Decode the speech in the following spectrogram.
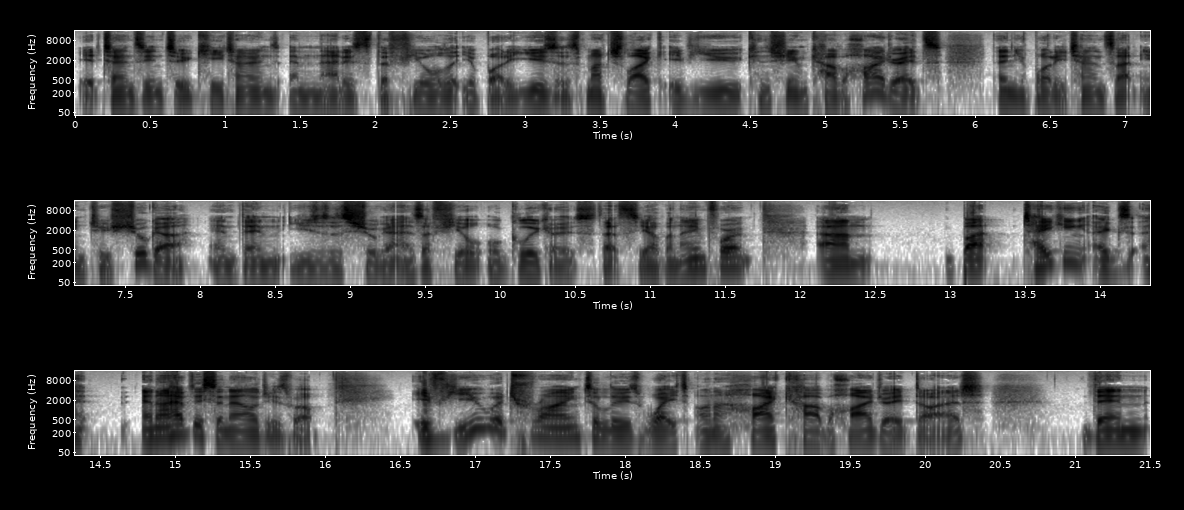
it turns into ketones, and that is the fuel that your body uses. Much like if you consume carbohydrates, then your body turns that into sugar and then uses sugar as a fuel or glucose. That's the other name for it. Um, but taking, ex- and I have this analogy as well. If you were trying to lose weight on a high carbohydrate diet, then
